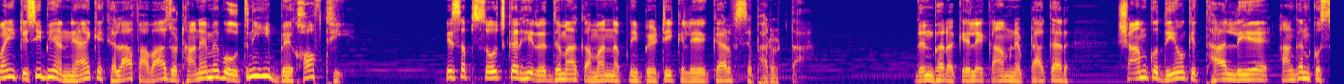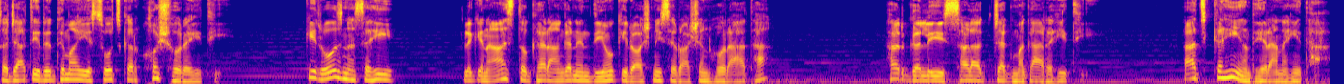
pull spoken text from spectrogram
वहीं किसी भी अन्याय के खिलाफ आवाज़ उठाने में वो उतनी ही बेखौफ थी। ये सब सोचकर ही रिद्धिमा का मन अपनी बेटी के लिए गर्व से भर उठता। दिन भर अकेले काम निपटाकर, शाम को दियों की थाल लिए, आँगन को सजाती रिद्धिमा ये सोचकर खुश हो रही थी कि रोज न सही, लेकिन आज तो घर आँगन इन दियों की रोशनी से रोशन हो रहा था। हर गली सड़क जगमगा रही थी। आज कहीं अंधेरा नहीं था।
